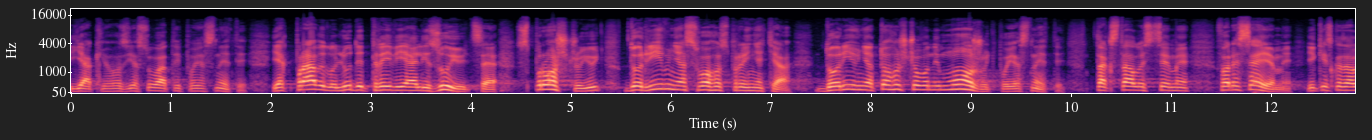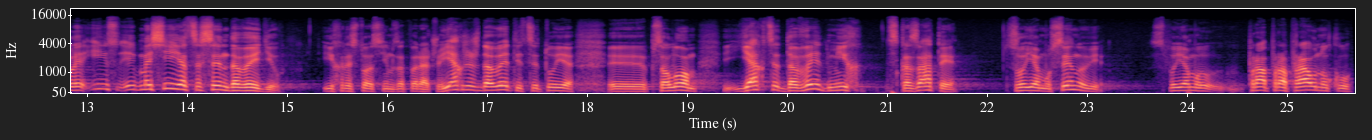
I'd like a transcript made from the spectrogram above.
як його з'ясувати і пояснити? Як правило, люди тривіалізують це, спрощують до рівня свого сприйняття, до рівня того, що вони можуть пояснити. Так сталося з цими фарисеями, які сказали, «І- Месія це син Давидів. І Христос їм заперечує. Як же ж Давид і цитує е, Псалом, як це Давид міг сказати своєму синові, своєму прапраправнуку,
